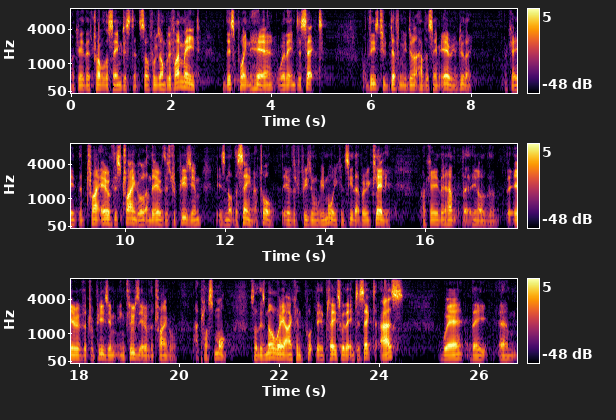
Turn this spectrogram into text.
Okay, they've traveled the same distance. So, for example, if I made this point here where they intersect, well, these two definitely do not have the same area, do they? Okay, the area of this triangle and the area of this trapezium is not the same at all. The area of the trapezium will be more. You can see that very clearly. Okay, they have the, you know the, the area of the trapezium includes the area of the triangle plus more. So there's no way I can put the place where they intersect as where they um,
